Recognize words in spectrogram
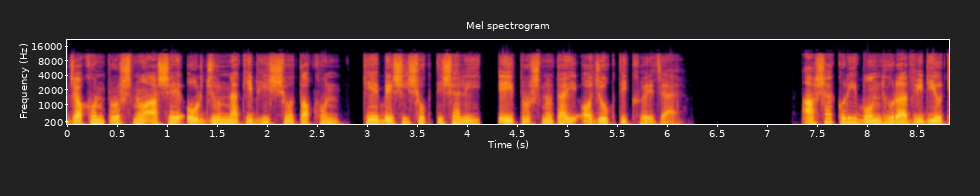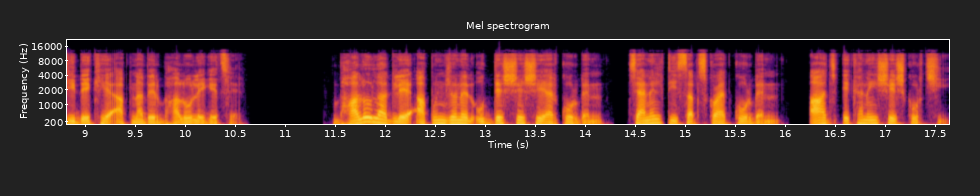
যখন প্রশ্ন আসে, অর্জুন নাকি ভীষ্ম? তখন, কে বেশি শক্তিশালী? এই প্রশ্নটাই অযৌক্তিক হয়ে যায়। আশা করি বন্ধুরা ভিডিওটি দেখে আপনাদের ভালো লেগেছে। ভালো লাগলে আপনজনের উদ্দেশ্যে শেয়ার করবেন, চ্যানেলটি সাবস্ক্রাইব করবেন। আজ এখানেই শেষ করছি।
